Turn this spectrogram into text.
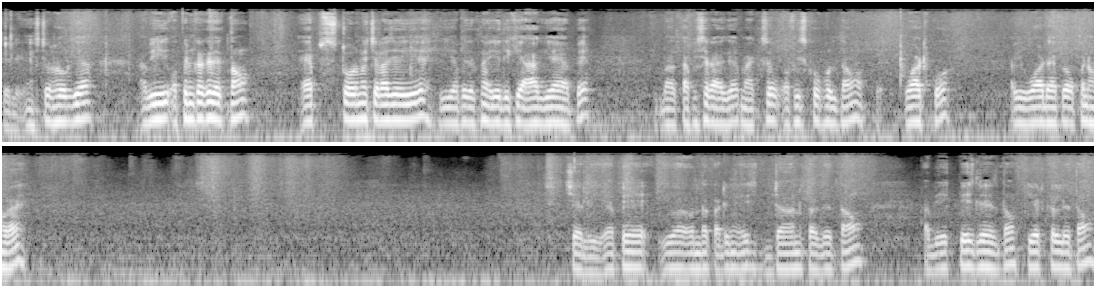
चलिए इंस्टॉल हो गया। अभी ओपन करके देखता हूँ। ऐप स्टोर में चला जाइए। यहाँ पे देखता हूँ ये देखिए आ गया यहाँ पे। काफ़ी सारा आ गया। माइक्रोसॉफ्ट ऑफ़िस को खोलता हूँ वार्ड को। अभी वार्ड यहाँ पे ओपन हो रहा है। चलिए, यहाँ पे you are on the cutting edge done कर देता हूँ। अभी एक पेज ले लेता हूँ क्रिएट कर लेता हूँ।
